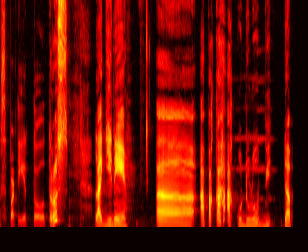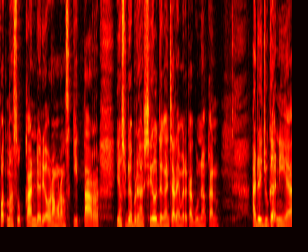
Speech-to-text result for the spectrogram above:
seperti itu. Terus lagi nih, uh, apakah aku dulu dapat masukan dari orang-orang sekitar yang sudah berhasil dengan cara yang mereka gunakan? Ada juga nih ya,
